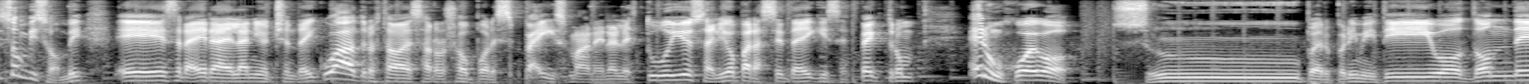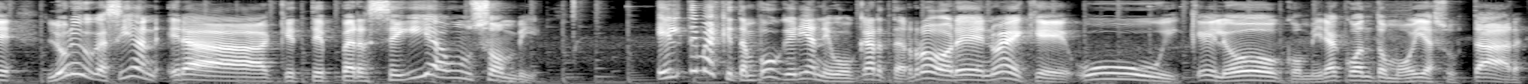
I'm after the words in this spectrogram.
Zombie Zombie. Era, del año 84, estaba desarrollado por Spaceman, era el estudio y salió para ZX Spectrum. Era un juego súper primitivo, donde lo único que hacían era que te perseguía un zombie. El tema es que tampoco querían evocar terror, ¿eh? No es que, uy, qué loco, mirá cuánto me voy a asustar.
